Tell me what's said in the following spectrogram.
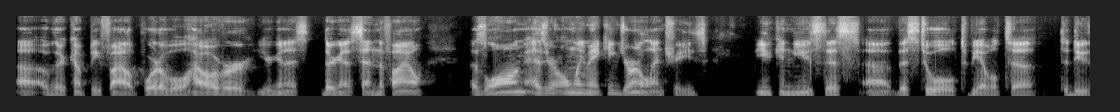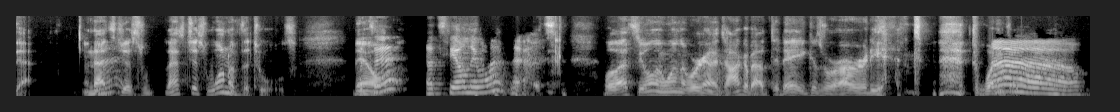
uh, of their company file portable. However, you're gonna they're gonna send the file. As long as you're only making journal entries, you can use this uh, this tool to be able to to do that. And that's just that's just one of the tools. Now, That's it. That's the only one. No. well, that's the only one that we're going to talk about today because we're already at 20. Oh.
